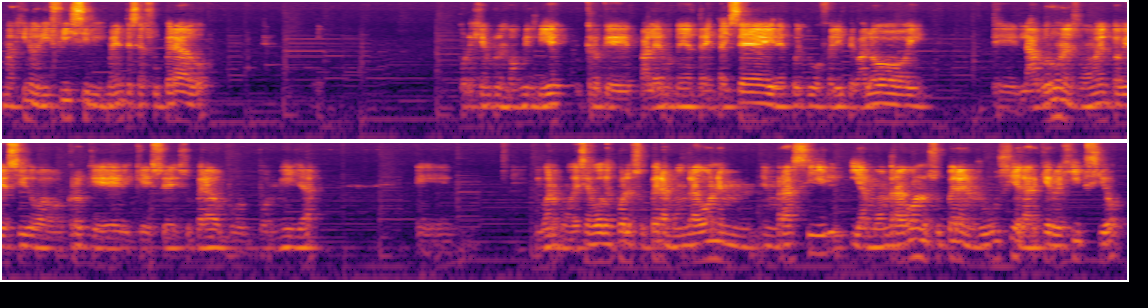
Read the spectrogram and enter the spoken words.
imagino difícilmente se ha superado. Por ejemplo, en 2010 creo que Palermo tenía 36, después tuvo Felipe Baloy, eh, la Bruna en su momento había sido, creo que el que se ha superado por, por Milla. Eh, y bueno, como decía vos, después lo supera Mondragón en, en, Brasil y a Mondragón lo supera en Rusia el arquero egipcio,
